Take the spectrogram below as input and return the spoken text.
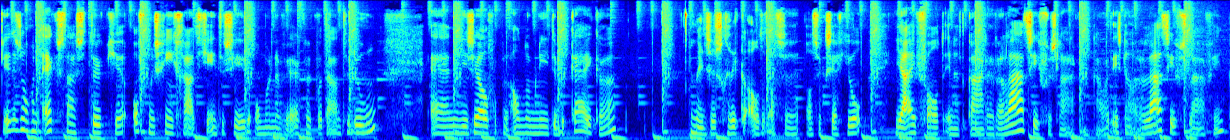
Dit is nog een extra stukje of misschien gaat het je interesseren om er werkelijk wat aan te doen en jezelf op een andere manier te bekijken. Mensen schrikken altijd als, ze, als ik zeg, joh, jij valt in het kader relatieverslaving. Nou, wat is nou relatieverslaving?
